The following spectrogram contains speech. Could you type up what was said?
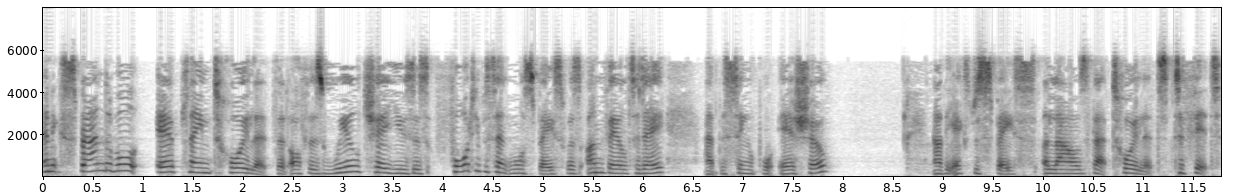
An expandable airplane toilet that offers wheelchair users 40% more space was unveiled today at the Singapore Air Show. Now, the extra space allows that toilet to fit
